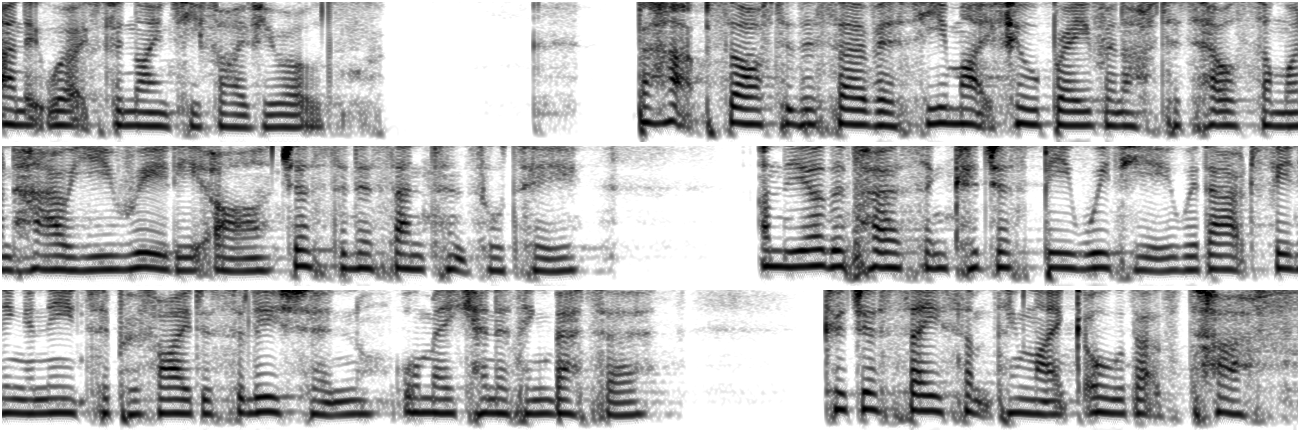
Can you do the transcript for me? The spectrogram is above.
and it works for 95 year olds. Perhaps after the service, you might feel brave enough to tell someone how you really are, just in a sentence or two. and the other person could just be with you without feeling a need to provide a solution or make anything better, could just say something like, Oh, that's tough,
